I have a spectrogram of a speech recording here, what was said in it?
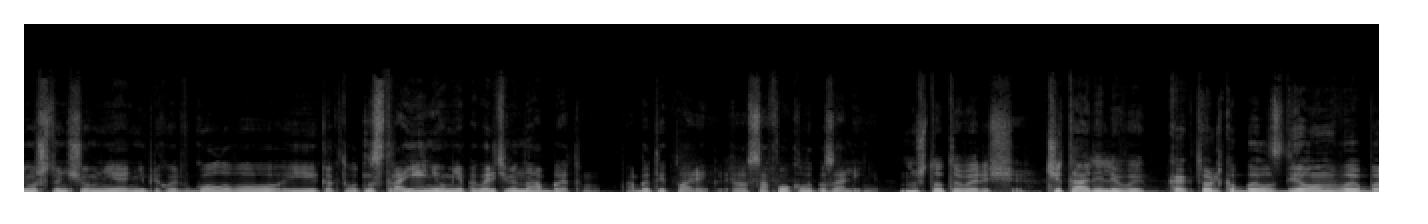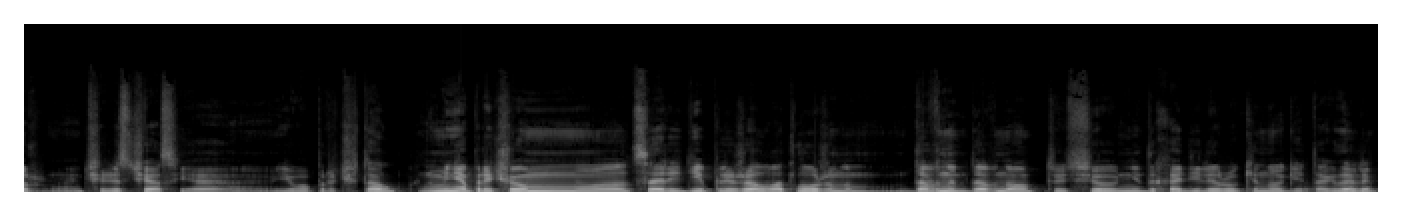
понял, что ничего мне не приходит в голову, и как-то вот настроение у меня поговорить именно об этом, об этой паре. Э, Софокл и Пазолини. Ну что, товарищи, читали ли вы? Как только был сделан выбор, через час я его прочитал. У меня причем э, «Царь Эдип» лежал в отложенном давным-давно, то есть все, не доходили руки, ноги и так далее.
